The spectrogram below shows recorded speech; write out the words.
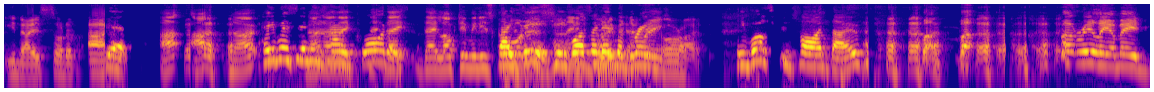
you know, sort of arc. Yeah. Uh, uh, no, He was in no, his no, own they, quarters. They, they locked him in his quarters. They did. He and wasn't in the brig. All right. He was confined though. but, but but really, I mean,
